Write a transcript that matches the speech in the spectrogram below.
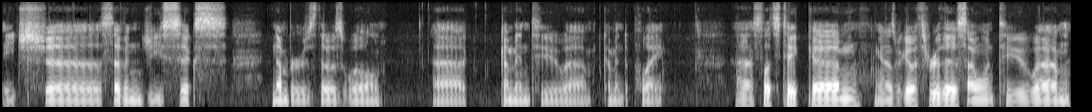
H7G6 numbers those will uh, come into uh, come into play. so let's take um, you know, as we go through this I want to um,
